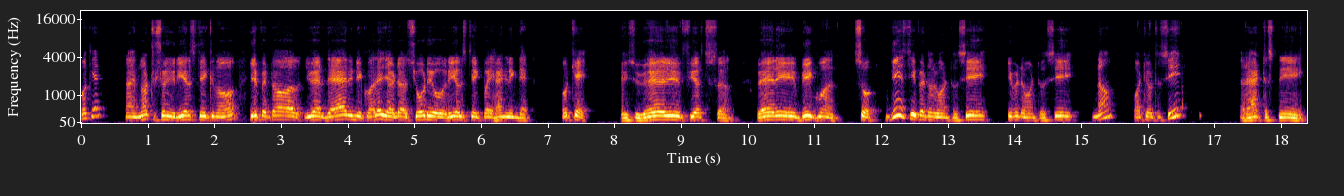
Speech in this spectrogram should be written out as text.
Okay. I'm not showing you real snake now. If at all you are there in the college, I would have showed you real snake by handling that. Okay. It's very fierce, uh, very big one. So this if at all you want to see, if you want to see, now what you have to see? Rat snake.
